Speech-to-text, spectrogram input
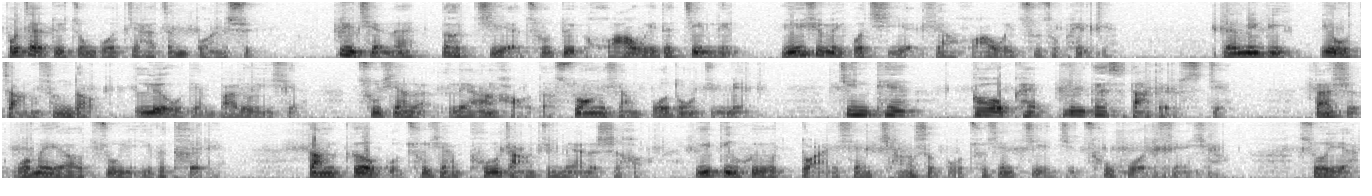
不再对中国加征关税，并且呢要解除对华为的禁令，允许美国企业向华为出售配件。人民币又涨升到六点八六一线，出现了良好的双向波动局面。今天高开应该是大概率事件，但是我们也要注意一个特点：当个股出现普涨局面的时候。一定会有短线强势股出现借机出货的现象，所以啊，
